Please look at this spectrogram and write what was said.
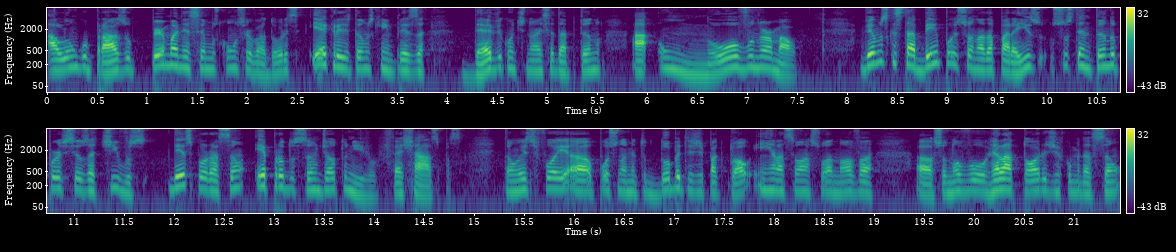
a longo prazo permanecemos conservadores e acreditamos que a empresa deve continuar se adaptando a um novo normal. Vemos que está bem posicionada a Paraíso, sustentando por seus ativos de exploração e produção de alto nível. Fecha aspas. Então esse foi uh, o posicionamento do BTG Pactual em relação à sua nova, uh, ao seu novo relatório de recomendação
